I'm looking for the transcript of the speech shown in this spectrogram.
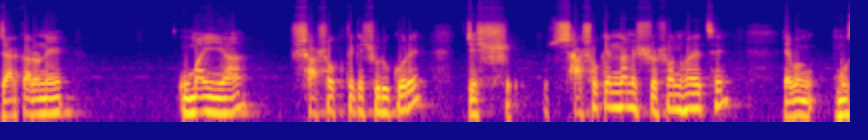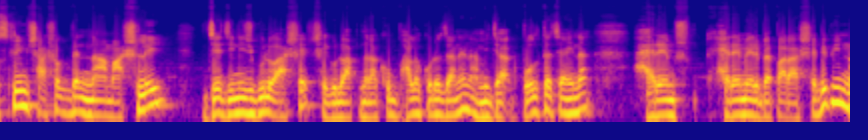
যার কারণে উমাইয়া শাসক থেকে শুরু করে যে শাসকের নামে শোষণ হয়েছে এবং মুসলিম শাসকদের নাম আসলেই যে জিনিসগুলো আসে সেগুলো আপনারা খুব ভালো করে জানেন। আমি যা বলতে চাই না হ্যারেম হ্যারেমের ব্যাপার আসে, বিভিন্ন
